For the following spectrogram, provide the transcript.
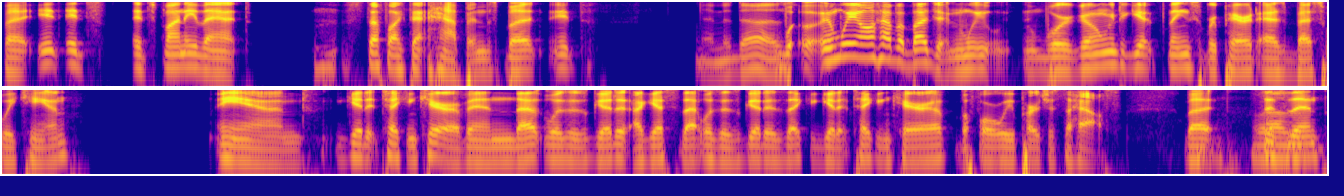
But it, it's it's funny that stuff like that happens, but it and it does. w- uh, and we all have a budget, and we we're going to get things repaired as best we can, and get it taken care of. And that was as good. I guess that was as good as they could get it taken care of before we purchased the house. But mm, since then,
